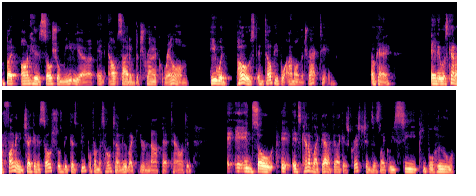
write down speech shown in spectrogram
But on his social media and outside of the track realm, he would post and tell people, I'm on the track team. Okay. And it was kind of funny checking his socials because people from his hometown knew, like, you're not that talented. And so it's kind of like that. I feel like as Christians, it's like we see people who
